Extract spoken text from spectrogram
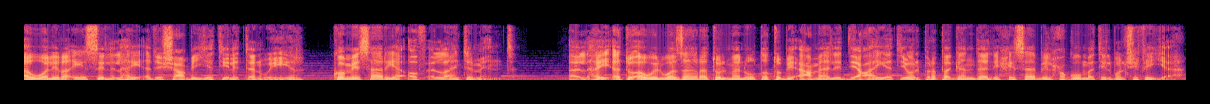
أول رئيس للهيئة الشعبية للتنوير Commissariat of Enlightenment الهيئة أو الوزارة المنوطة بأعمال الدعاية والبروباغندا لحساب الحكومة البولشفية.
